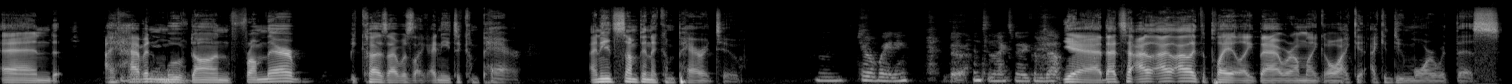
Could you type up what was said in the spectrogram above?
And I haven't moved on from there because I was like, I need to compare. I need something to compare it to. Mm, You're waiting Yeah. until the next movie comes out. Yeah, that's I, I I like to play it like that, where I'm like, oh, I could I could do more with this.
